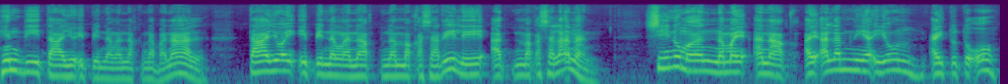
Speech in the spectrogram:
Hindi tayo ipinanganak na banal. Tayo ay ipinanganak na makasarili at makasalanan. Sino man na may anak ay alam niya iyon ay totoo.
